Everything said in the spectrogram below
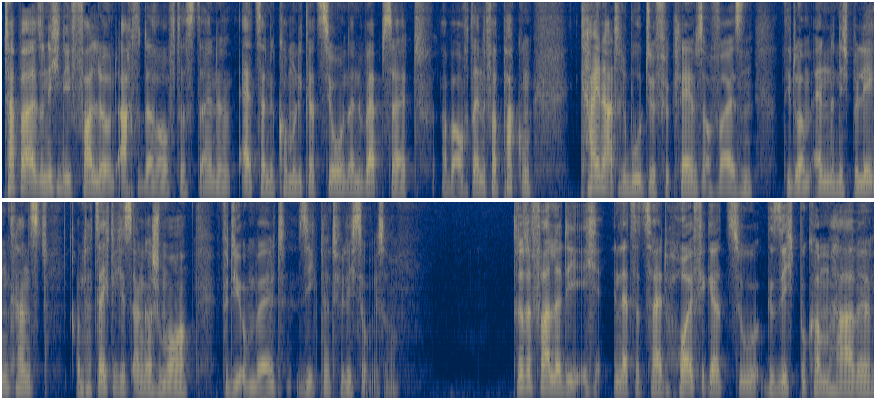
Tappe also nicht in die Falle und achte darauf, dass deine Ads, deine Kommunikation, deine Website, aber auch deine Verpackung keine Attribute für Claims aufweisen, die du am Ende nicht belegen kannst. Und tatsächliches Engagement für die Umwelt siegt natürlich sowieso. Dritte Falle, die ich in letzter Zeit häufiger zu Gesicht bekommen habe,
